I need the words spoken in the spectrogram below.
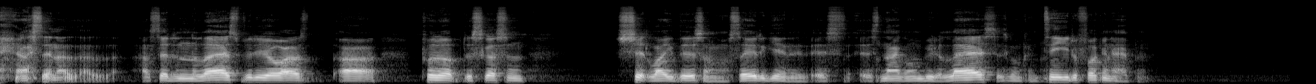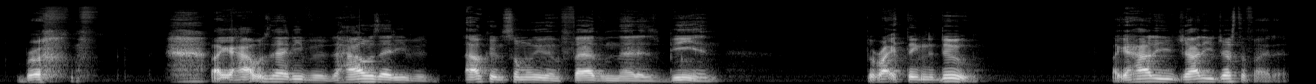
I said I, I, said in the last video I I put up discussing shit like this. I'm gonna say it again. it's it's not gonna be the last. It's gonna continue to fucking happen, bro. like how is that even? How is that even? How can someone even fathom that as being the right thing to do? Like how do you how do you justify that?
